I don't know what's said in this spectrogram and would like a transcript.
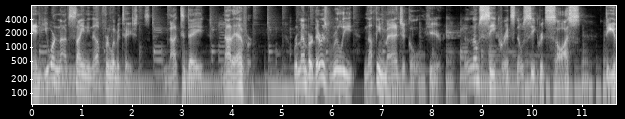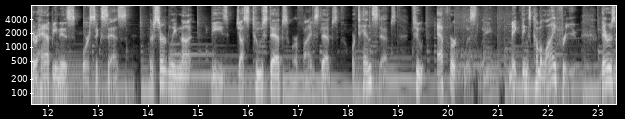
And you are not signing up for limitations. Not today, not ever. Remember, there is really nothing magical here. No secrets, no secret sauce to either happiness or success. There's certainly not these just two steps or five steps or 10 steps to effortlessly make things come alive for you. There's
